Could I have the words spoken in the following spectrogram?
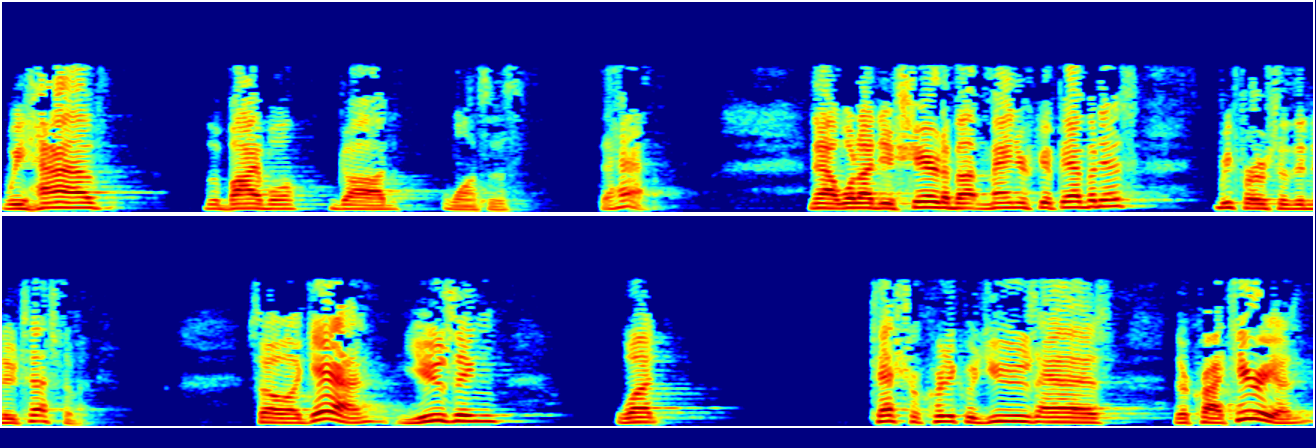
We have the Bible God wants us to have. Now, what I just shared about manuscript evidence refers to the New Testament. So again, using what textual critics would use as their criterion,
